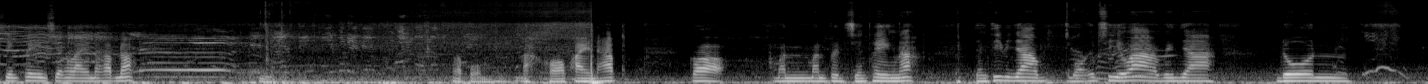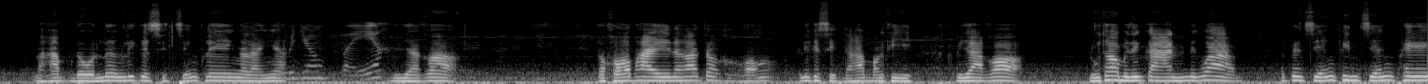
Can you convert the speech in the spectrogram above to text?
เสียงเพลงเสียงไรนะครับเนาะครับผมอะขออภัยนะครับ ก็มันมันเป็นเสียงเพลงนะ อย่างที่วิญญาบอก FC ว่าวิญญาโดนนะครับ โดนเรื่องลิขสิทธิ์เสียงเพลงอะไรเงี้ยวิญญาก็ต้องขออภัยนะครับเจ้าของลิขสิทธิ์นะครับ บางทีวิญญาก็รู้เท่าไม่ถึงการนึกว่า มันเป็นเสียงพินเสียงเพลง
